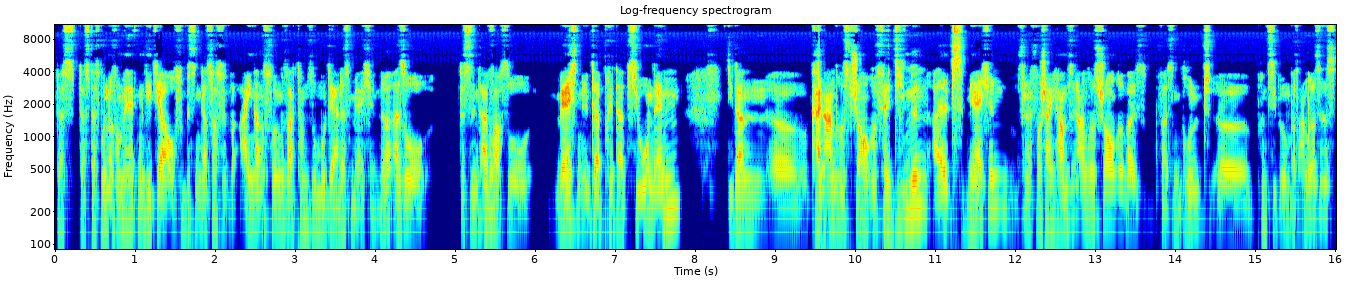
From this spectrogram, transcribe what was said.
das, das, das Wunder vom Manhattan geht ja auch so ein bisschen das, was wir eingangs vorhin gesagt haben, so modernes Märchen, ne? Also, das sind genau. einfach so Märcheninterpretationen, die dann äh, kein anderes Genre verdienen als Märchen. Vielleicht, wahrscheinlich haben sie ein anderes Genre, weil es, weil es ein Grundprinzip äh, irgendwas anderes ist.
